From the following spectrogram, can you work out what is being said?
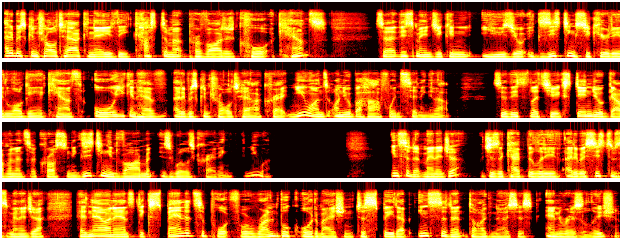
AWS Control Tower can now use the customer provided core accounts. So this means you can use your existing security and logging accounts, or you can have AWS Control Tower create new ones on your behalf when setting it up. So this lets you extend your governance across an existing environment as well as creating a new one. Incident Manager, which is a capability of AWS Systems Manager, has now announced expanded support for runbook automation to speed up incident diagnosis and resolution.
